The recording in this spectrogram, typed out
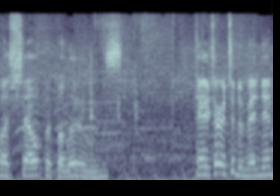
A shelf with balloons. Can you turn into the minion?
